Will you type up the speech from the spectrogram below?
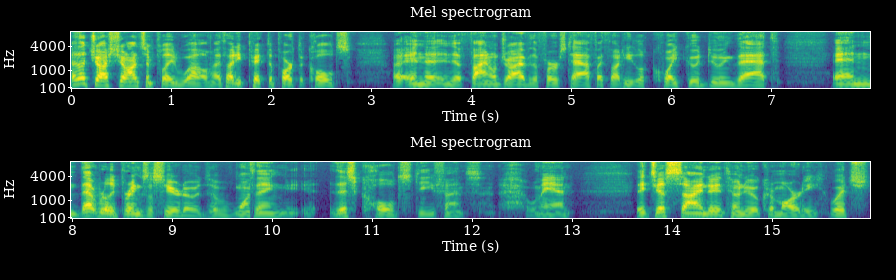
I thought Josh Johnson played well. I thought he picked apart the Colts uh, in the in the final drive of the first half. I thought he looked quite good doing that. And that really brings us here to, to one thing. This Colts defense, man, they just signed Antonio Cromartie, which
